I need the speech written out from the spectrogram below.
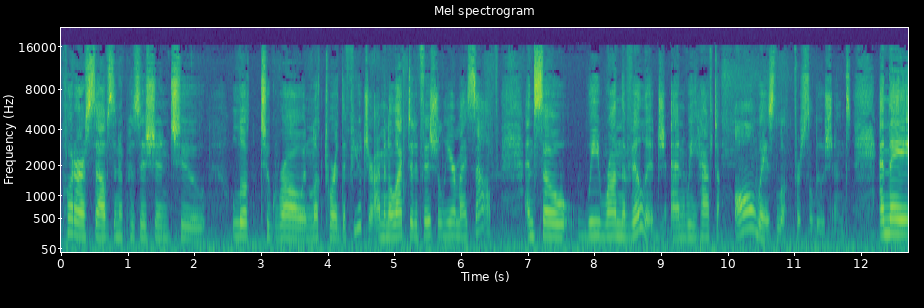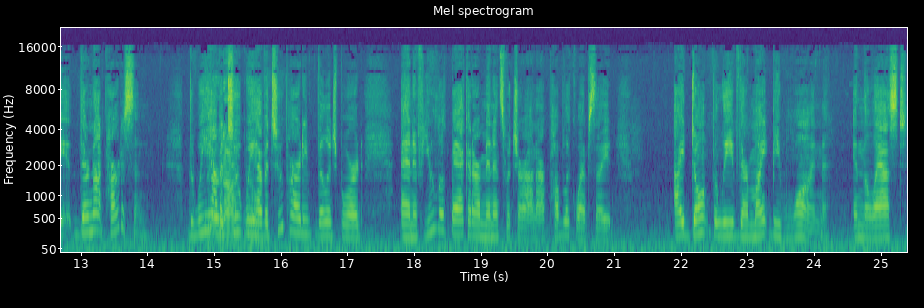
put ourselves in a position to look to grow and look toward the future. I'm an elected official here myself. And so we run the village and we have to always look for solutions. And they they're not partisan. We they're have a not, two no. we have a two party village board and if you look back at our minutes which are on our public website, I don't believe there might be one in the last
